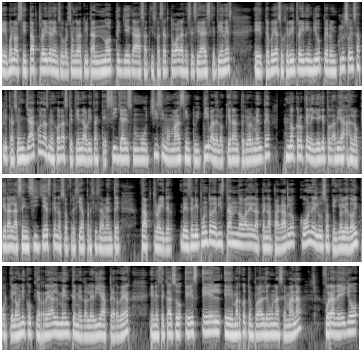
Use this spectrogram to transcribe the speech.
eh, bueno, si TapTrader en su versión gratuita no te llega a satisfacer todas las necesidades que tienes, eh, te voy a sugerir TradingView, pero incluso esa aplicación ya con las mejoras que tiene ahorita, que sí ya es muchísimo más intuitiva de lo que era anteriormente, no creo que le llegue todavía a lo que era la sencillez que nos ofrecía precisamente TapTrader. Desde mi punto de vista no vale la pena pagarlo con el uso que yo le doy porque lo único que realmente me dolería perder en este caso es el eh, marco temporal de una semana. Fuera de ello,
